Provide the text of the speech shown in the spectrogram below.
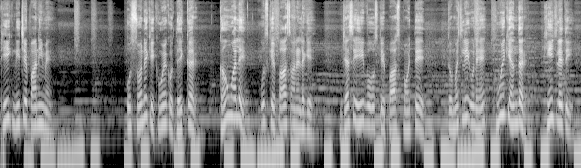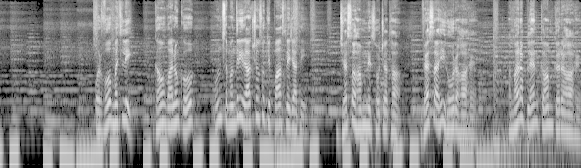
ठीक नीचे पानी में। उस सोने के कुएँ को देखकर गाँव वाले उसके पास आने लगे। जैसे ही वो उसके पास पहुँचते तो मछली उन्हें कुएँ के अंदर खींच लेती। और वो मछली गाँव वालों को उन समुद्री राक्षसों के पास ले जाती। जैसा हमने सोचा था, वैसा ही हो रहा है। हमारा प्लान काम कर रहा है।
